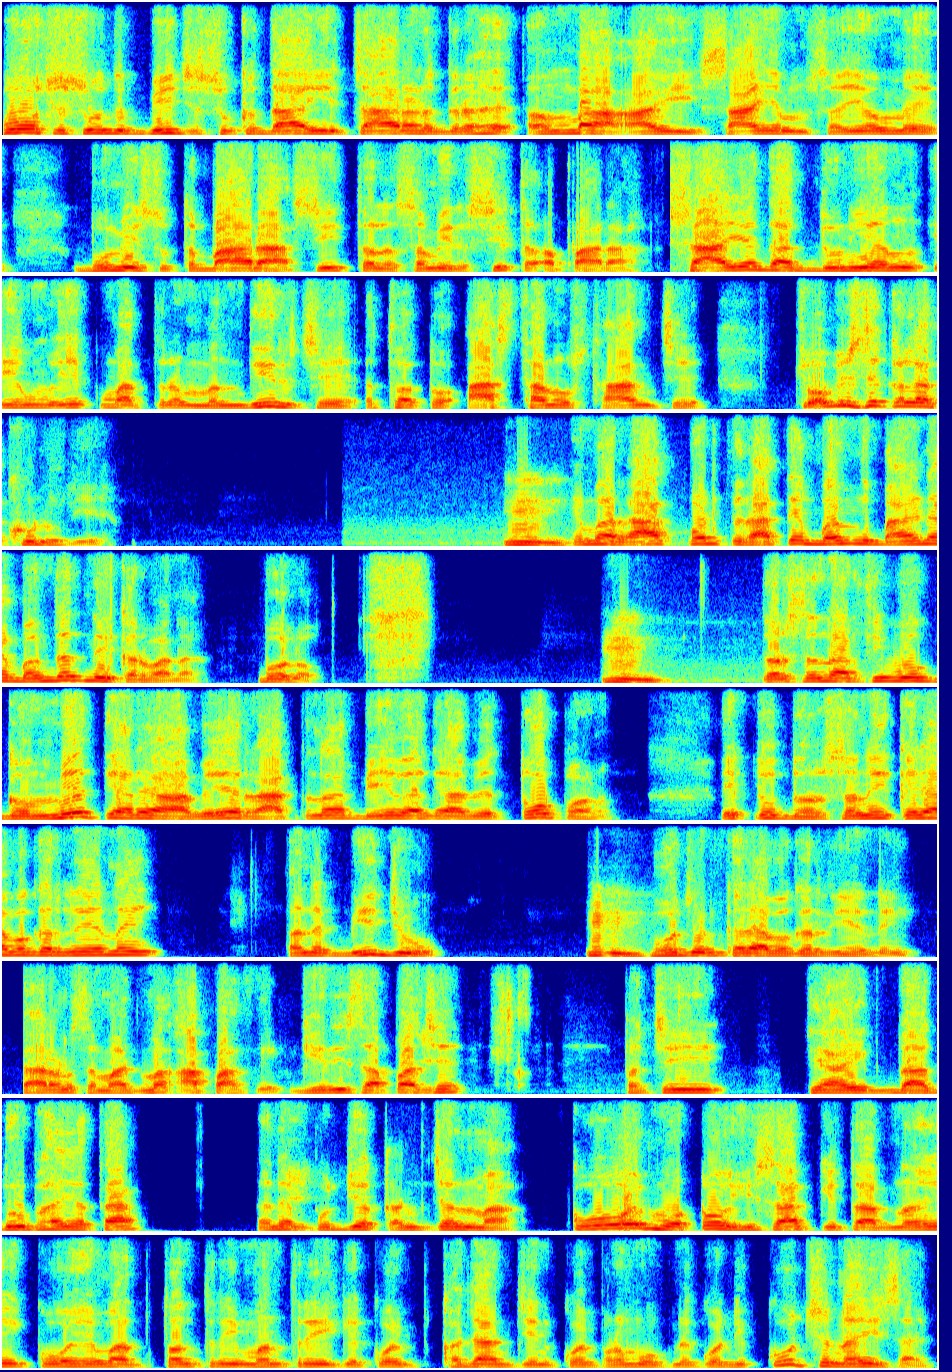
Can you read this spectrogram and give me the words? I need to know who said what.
Speaker 1: પોષ સુદ બીજ સુખદાયી ચારણ ગ્રહ અંબા આવી સાયમ સંયમે ભૂમિ સુત બારા શીતલ સમીર શીત અપારા. શાયદ આ દુનિયાનું એવું એકમાત્ર મંદિર છે અથવા તો આસ્થાનું સ્થાન છે. ચોવીસે કલાક ખુલ્લું રહે.
Speaker 2: હમ.
Speaker 1: એમાં રાત પડતી રાતે બંધ બારણા બંધ જ નહીં કરવાના. બોલો.
Speaker 2: દર્શનાર્થી
Speaker 1: દર્શનાર્થીઓ ગમે ત્યારે આવે રાતના બે વાગે આવે તો પણ. એક તો દર્શને કર્યા વગર રહે નહીં અને બીજું ભોજન કર્યા વગર રહે નહીં. તારણ સમાજમાં આપા છે. ગિરીશ આપા છે. પછી ત્યાં એક દાદુભાઈ હતા અને પૂજ્ય કંચનમાં. કોઈ મોટો હિસાબ કિતાબ નહીં. કોઈ એમાં તંત્રી મંત્રી કે કોઈ ખજાનચી કોઈ પ્રમુખ ને કોઈ કુછ નહીં સાહેબ.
